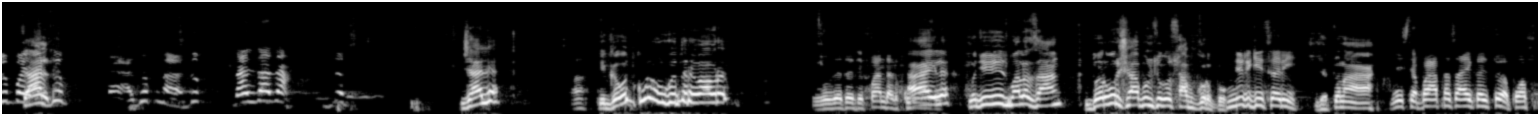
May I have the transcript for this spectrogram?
झोप बाई, चाल. झोप. हा, झोप ना झोप. नाही जा जा. झोप. झाल्या हे गवत कुठं उगत रे वावरात? ते पांढर आईला म्हणजे मला सांग दरवर्षी आपण सगळं साफ करतो. नीट घे सरी. घेतो ना. नुसत्या बाताच ऐकायचं तुझ्या पॉप.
